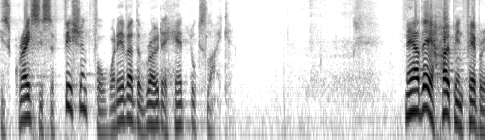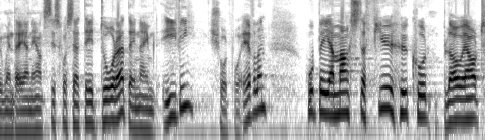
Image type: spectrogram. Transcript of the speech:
his grace is sufficient for whatever the road ahead looks like. Now, their hope in February when they announced this was that their daughter, they named Evie, short for Evelyn, would be amongst the few who could blow out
